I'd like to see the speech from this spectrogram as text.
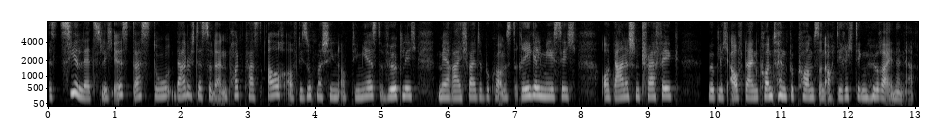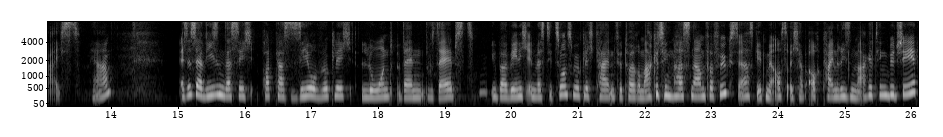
das Ziel letztlich ist, dass du dadurch, dass du deinen Podcast auch auf die Suchmaschinen optimierst, wirklich mehr Reichweite bekommst, regelmäßig organischen Traffic wirklich auf deinen Content bekommst und auch die richtigen HörerInnen erreichst. Ja? Es ist erwiesen, dass sich Podcast SEO wirklich lohnt, wenn du selbst über wenig Investitionsmöglichkeiten für teure Marketingmaßnahmen verfügst. Ja, es geht mir auch so. Ich habe auch kein riesen Marketingbudget,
